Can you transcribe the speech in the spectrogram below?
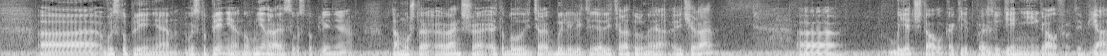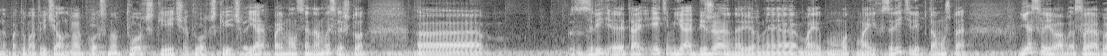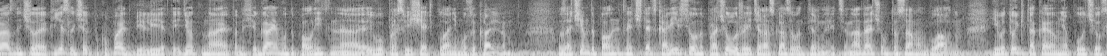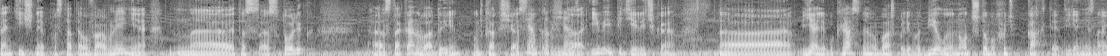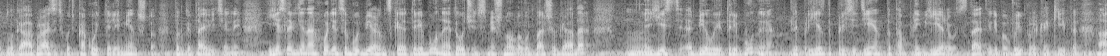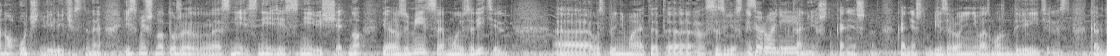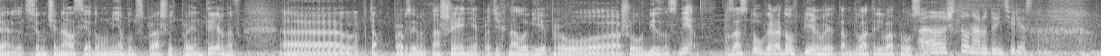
Э, выступления. Выступления, ну, мне нравится выступление, потому что раньше это было, были литературные вечера, э, я читал какие-то произведения, играл фортепиано, потом отвечал на вопрос. Ну, творческий вечер, творческий вечер. Я поймался на мысли, что э, зри... это, этим я обижаю, наверное, мои, вот, моих зрителей, потому что я своеобразный человек. Если человек покупает билеты, идет на это, нафига ему дополнительно его просвещать в плане музыкальном? Зачем дополнительно читать? Скорее всего, он прочел уже эти рассказы в интернете. Надо о чем-то самом главном. И в итоге такая у меня получилась античная простота в оформлении. Это столик, э, стакан воды, вот как сейчас, Прям стакан, как сейчас. Да, и, и петелечка. А, я либо красную рубашку, либо белую, ну, вот чтобы хоть как-то это, я не знаю, благообразить, хоть какой-то элемент, что подготовительный. Если где находится губернская трибуна, это очень смешно. Вот в больших городах есть белые трибуны для приезда президента, там, премьеры, вот ставят, либо выборы какие-то. Оно очень величественное. И смешно тоже э, с ней, с ней, с ней вещать. Но, разумеется, мой зритель Э, воспринимает это с известной с иронией. Конечно, конечно, конечно. Без иронии невозможна доверительность. Когда это все начиналось, я думал, меня будут спрашивать про интернов, э, там, про взаимоотношения, про технологии, про шоу-бизнес. Нет, за 100 городов первые там 2-3 вопроса. А что народу интересно?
